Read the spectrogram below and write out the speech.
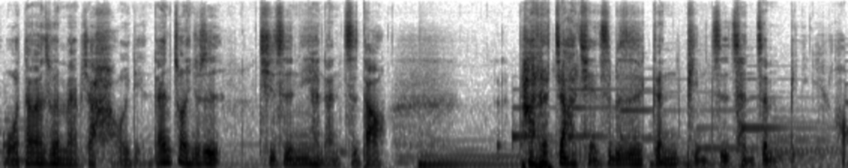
我当然是会买比较好一点。但重点就是，其实你很难知道它的价钱是不是跟品质成正比。好，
